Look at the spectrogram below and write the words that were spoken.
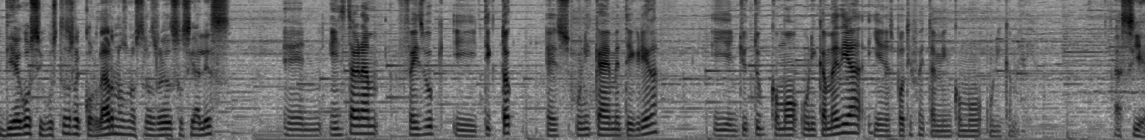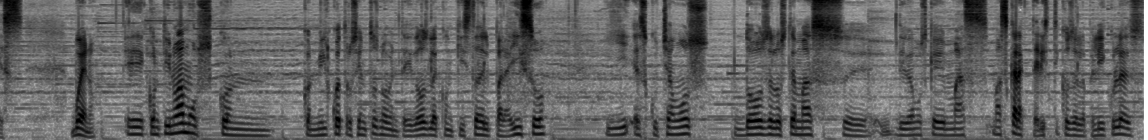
Diego, si gustas recordarnos nuestras redes sociales. En Instagram, Facebook y TikTok es Única y en YouTube como Única Media y en Spotify también como Única Media. Así es. Bueno, eh, continuamos con, con 1492, la conquista del paraíso, y escuchamos dos de los temas, eh, digamos que más, más característicos de la película. Es,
